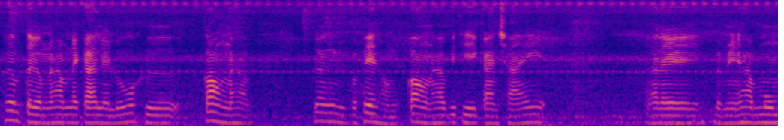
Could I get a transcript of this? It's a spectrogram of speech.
เพิ่มเติมนะครับในการเรียนรู้ก็คือกล้องนะครับ เรื่องประเภทของกล้องนะครับ วิธีการใช้อะไรแบบนี้นะครับ มุม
